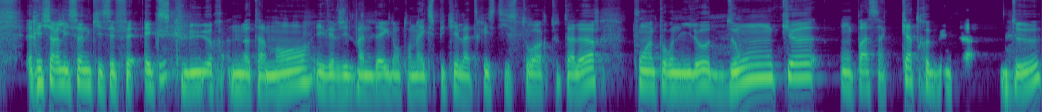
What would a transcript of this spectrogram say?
Richard Lisson qui s'est fait exclure notamment. Et Virgil van Dijk dont on a expliqué la triste histoire tout à l'heure. Point pour Nilo. Donc, on passe à 4 buts à 2.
